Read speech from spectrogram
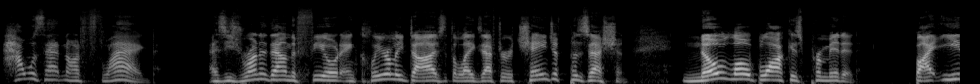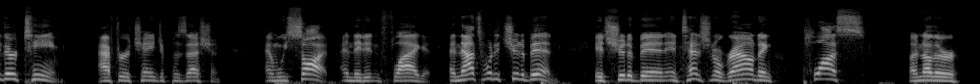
how was that not flagged? As he's running down the field and clearly dives at the legs after a change of possession. No low block is permitted by either team after a change of possession. And we saw it, and they didn't flag it. And that's what it should have been. It should have been intentional grounding plus another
